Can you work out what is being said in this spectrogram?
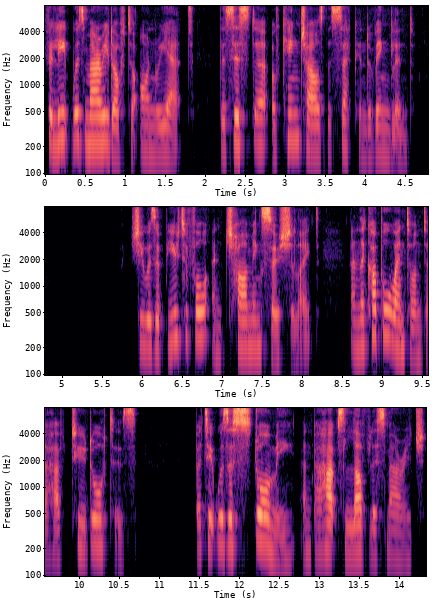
Philippe was married off to Henriette, the sister of King Charles II of England. She was a beautiful and charming socialite, and the couple went on to have two daughters. But it was a stormy and perhaps loveless marriage,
